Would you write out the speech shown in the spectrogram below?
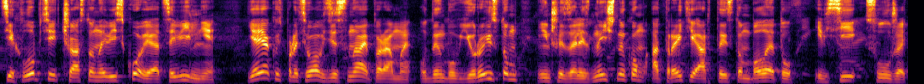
Ці хлопці часто не військові, а цивільні. Я якось працював зі снайперами. Один був юристом, інший залізничником, а третій артистом балету. І всі служать.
